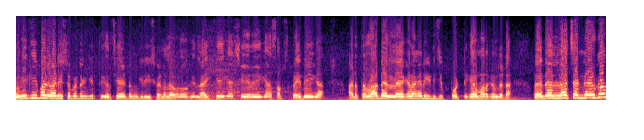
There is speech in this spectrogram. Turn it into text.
നിങ്ങൾക്ക് ഈ പരിപാടി ഇഷ്ടപ്പെട്ടെങ്കിൽ തീർച്ചയായിട്ടും ഗിരീഷ് വ്ളോഗ് ലൈക്ക് ചെയ്യുക ഷെയർ ചെയ്യുക സബ്സ്ക്രൈബ് ചെയ്യുക. അടുത്തുള്ള അങ്ങോട്ട് ഇടിച്ച് പൊട്ടിക്കാൻ മറക്കണ്ട കേട്ടോ അപ്പോൾ എന്റെ എല്ലാ ചങ്കകൾക്കും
